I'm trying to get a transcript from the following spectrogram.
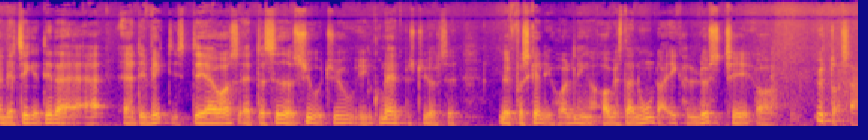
Jamen jeg tænker, at det, der er, er det vigtigste, det er jo også, at der sidder 27 i en kommunalbestyrelse med forskellige holdninger, og hvis der er nogen, der ikke har lyst til at ytre sig,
